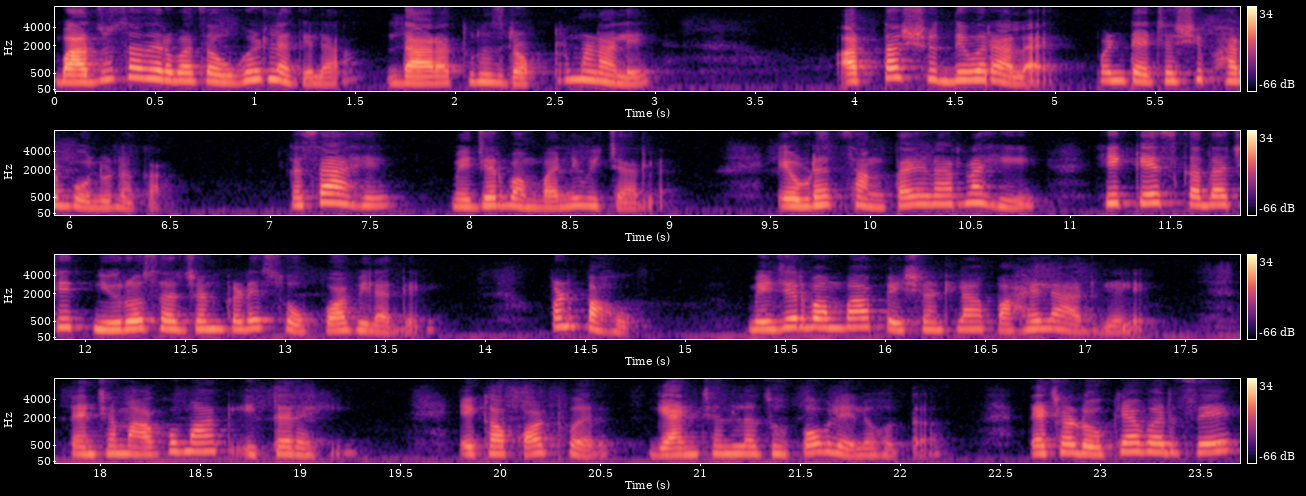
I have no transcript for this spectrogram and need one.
बाजूचा दरवाजा उघडला गेला. दारातूनच डॉक्टर म्हणाले आत्ताच शुद्धीवर आला आहे पण त्याच्याशी फार बोलू नका. कसा आहे? मेजर बंबांनी विचारलं. एवढ्यात सांगता येणार नाही. ही केस कदाचित न्यूरोसर्जनकडे सोपवावी लागेल. पण पाहू. मेजर बंबा पेशंटला पाहायला आत गेले. त्यांच्या मागोमाग इतरही. एका कॉटवर ग्यानचंदला झोपवलेलं होतं. त्याच्या डोक्यावरचे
